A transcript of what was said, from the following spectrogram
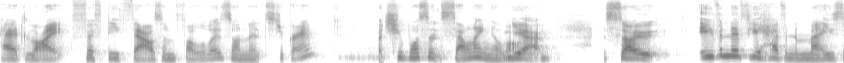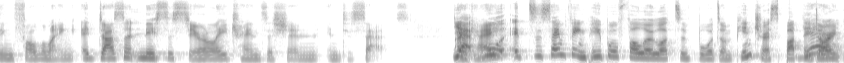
had like fifty thousand followers on Instagram, but she wasn't selling a lot. Yeah. So even if you have an amazing following, it doesn't necessarily transition into sales. Yeah. Okay. Well, it's the same thing. People follow lots of boards on Pinterest, but they Yeah. don't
